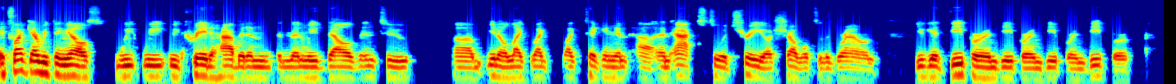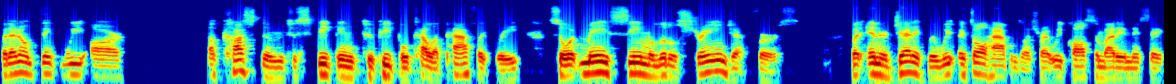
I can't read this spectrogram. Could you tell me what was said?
it's like everything else. We we we create a habit and, and then we delve into, um, you know, like like like taking an uh, an axe to a tree or shovel to the ground. You get deeper and deeper and deeper and deeper. But I don't think we are accustomed to speaking to people telepathically. So it may seem a little strange at first, but energetically, we, it's all happens to us, right? We call somebody and they say,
